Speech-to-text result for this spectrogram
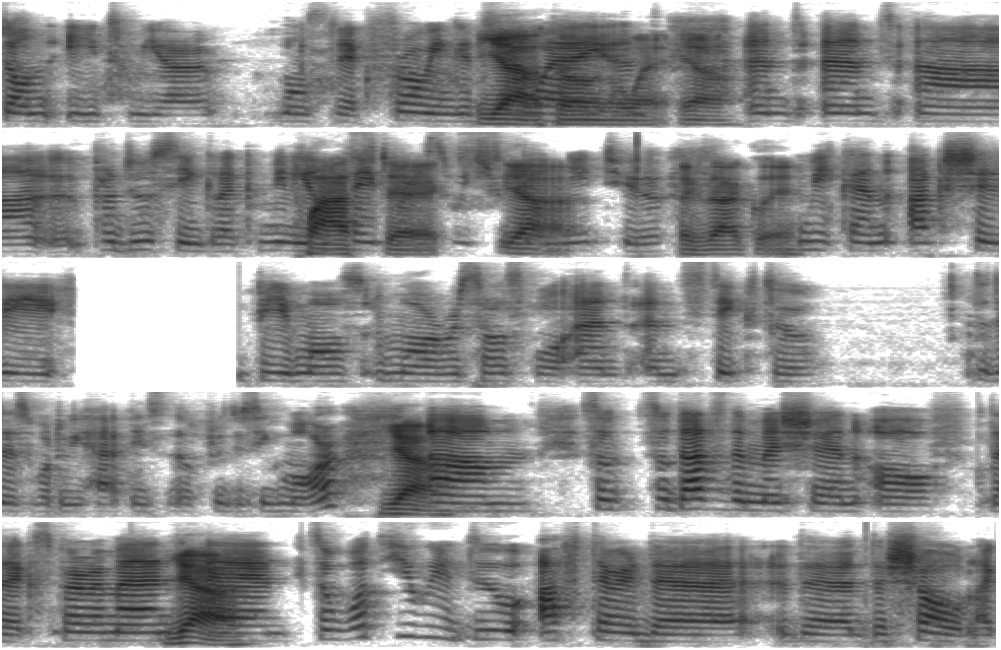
don't eat, we are mostly like throwing it yeah, away, throwing and, away. Yeah. and and uh, producing like million papers Plastics, which we don't need to. Exactly. We can actually be more more resourceful and and stick to to this what we have instead of producing more. Yeah. Um, so so that's the mission of the experiment. Yeah. And so what you will do after the the the show, like,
